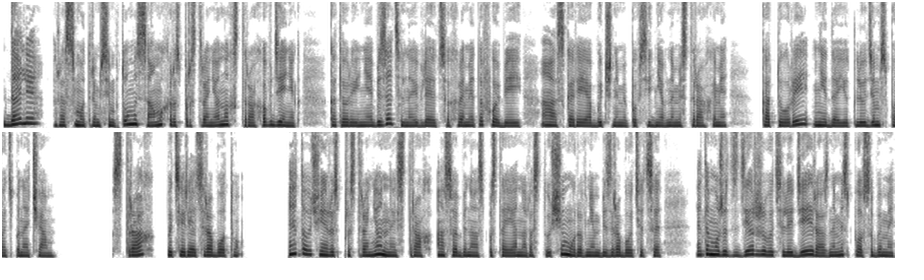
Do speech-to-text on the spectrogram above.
Далее рассмотрим симптомы самых распространенных страхов денег, которые не обязательно являются хрометофобией, а скорее обычными повседневными страхами, которые не дают людям спать по ночам. Страх потерять работу. Это очень распространенный страх, особенно с постоянно растущим уровнем безработицы. Это может сдерживать людей разными способами,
